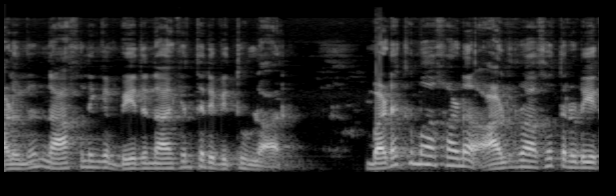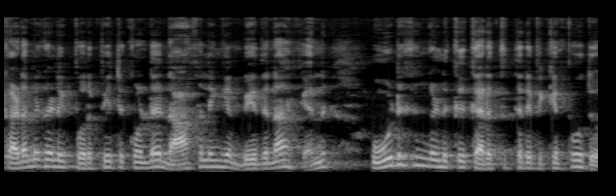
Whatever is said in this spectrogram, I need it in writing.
ஆளுநர் நாகலிங்கம் வேதநாயகன் தெரிவித்துள்ளார். வடக்கு மாகாண ஆளுநராக தன்னுடைய கடமைகளை பொறுப்பேற்றுக் கொண்ட நாகலிங்கம் வேதநாயகன் ஊடகங்களுக்கு கருத்து தெரிவிக்கும் போது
